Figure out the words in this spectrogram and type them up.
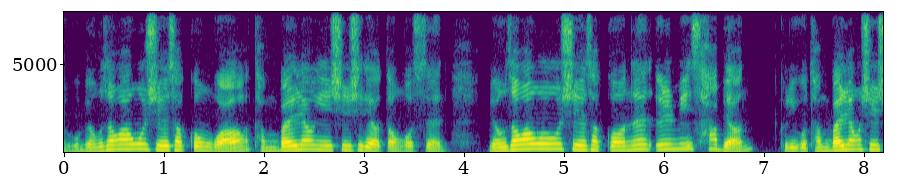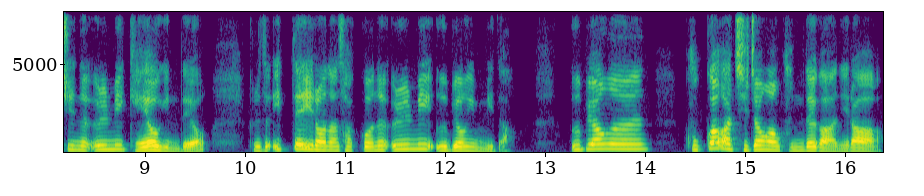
그리고 명성황후 씨의 사건과 단발령이 실시되었던 것은 명성황후 씨의 사건은 을미 사변, 그리고 단발령 실시는 을미 개혁인데요. 그래서 이때 일어난 사건은 을미 의병입니다. 의병은 국가가 지정한 군대가 아니라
